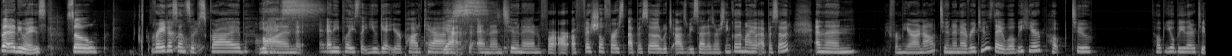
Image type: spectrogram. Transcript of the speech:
But, anyways, so Rate us and subscribe Yes. on any place that you get your podcast. Yes. And then tune in for our official first episode, which, as we said, is our Cinco de Mayo episode. And then from here on out, tune in every Tuesday. We'll be here. Hope to, hope you'll be there too.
